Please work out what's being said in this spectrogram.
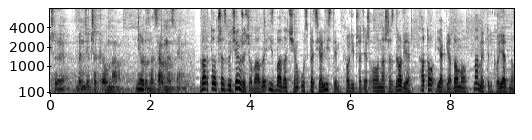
czy czy będzie czekał na nieodwracalne zmiany. Warto przezwyciężyć obawy i zbadać się u specjalisty. Chodzi przecież o nasze zdrowie, a to, jak wiadomo, mamy tylko jedno.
